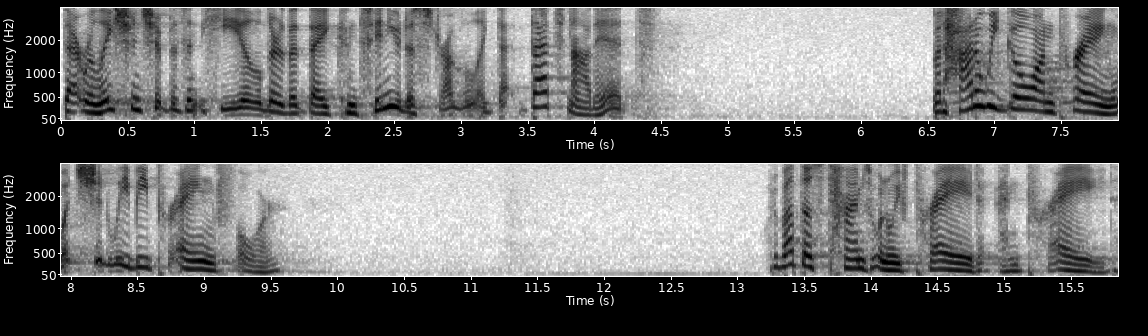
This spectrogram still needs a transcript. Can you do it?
that relationship isn't healed or that they continue to struggle? Like that, that's not it. But how do we go on praying? What should we be praying for? What about those times when we've prayed and prayed,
